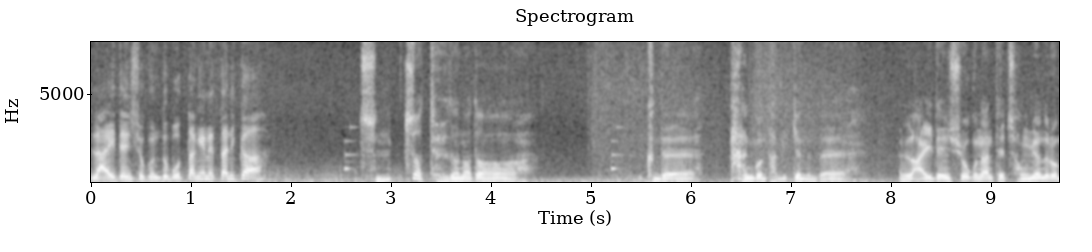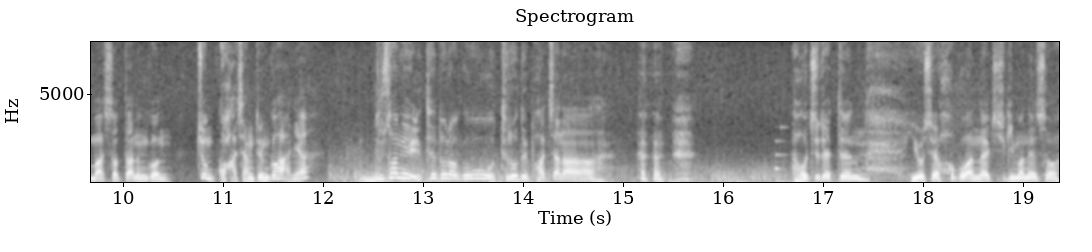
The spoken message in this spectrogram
라이덴 쇼군도 못 당해냈다니까. 진짜 대단하다. 근데 다른 건 다 믿겠는데 라이덴 쇼군한테 정면으로 맞섰다는 건 좀 과장된 거 아니야? 무상의 일태도라고 들어들 봤잖아. 어찌됐든 요새 허구한 날 지기만 해서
